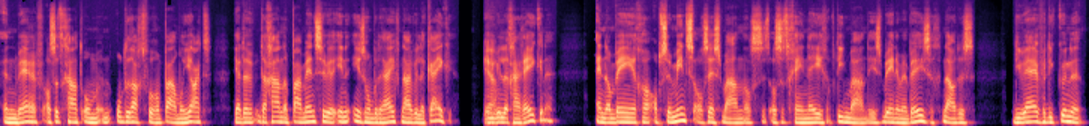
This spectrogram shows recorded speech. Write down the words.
Een werf, als het gaat om een opdracht voor een paar miljard, ja, daar, daar gaan een paar mensen weer in, in zo'n bedrijf naar willen kijken. Die ja. willen gaan rekenen. En dan ben je gewoon op zijn minst al zes maanden, als, als het geen negen of tien maanden is, ben je ermee bezig. Nou, dus die werven die kunnen,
